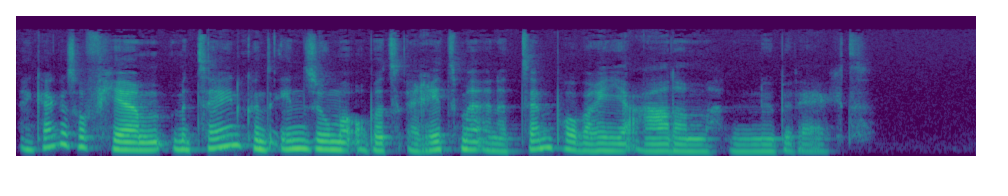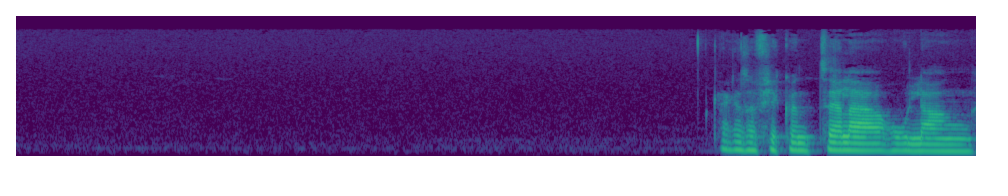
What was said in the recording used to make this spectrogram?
En kijk eens of je meteen kunt inzoomen op het ritme en het tempo waarin je adem nu beweegt. Kijk eens of je kunt tellen hoe lang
